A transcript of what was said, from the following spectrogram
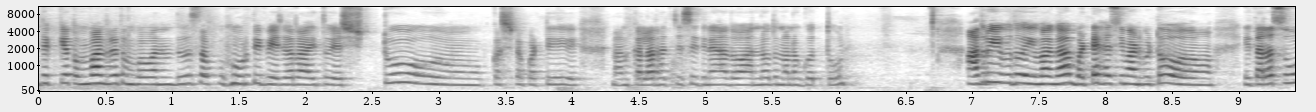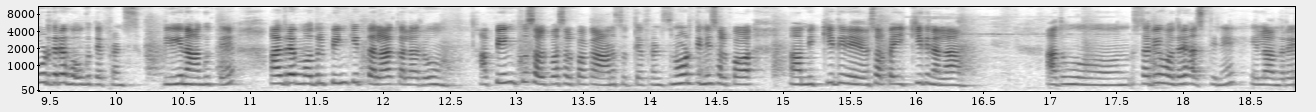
ಇದಕ್ಕೆ ತುಂಬ ಅಂದರೆ ತುಂಬ ಒಂದು ಸ್ವಲ್ಪ ಪೂರ್ತಿ ಬೇಜಾರಾಯಿತು. ಎಷ್ಟು ಕಷ್ಟಪಟ್ಟು ನಾನು ಕಲರ್ ಹಚ್ಚಿಸಿದ್ದೀನಿ, ಅದು ಅನ್ನೋದು ನನಗೆ ಗೊತ್ತು. ಆದರೂ ಇವತ್ತು ಇವಾಗ ಬಟ್ಟೆ ಹಸಿ ಮಾಡಿಬಿಟ್ಟು, ಈ ಥರ ಸೂಡಿದ್ರೆ ಹೋಗುತ್ತೆ ಫ್ರೆಂಡ್ಸ್ ಕ್ಲೀನ್ ಆಗುತ್ತೆ. ಆದರೆ ಮೊದಲು ಪಿಂಕ್ ಇತ್ತಲ್ಲ ಕಲರು ಆ ಪಿಂಕು ಸ್ವಲ್ಪ ಸ್ವಲ್ಪ ಕಾಣಿಸುತ್ತೆ ಫ್ರೆಂಡ್ಸ್ ನೋಡ್ತೀನಿ ಸ್ವಲ್ಪ ಮಿಕ್ಕಿದ್ದೀನಿ ಸ್ವಲ್ಪ ಇಕ್ಕಿದ್ದೀನಲ್ಲ ಅದು ಸರಿ ಹೋದರೆ ಹಚ್ತೀನಿ. ಇಲ್ಲಾಂದರೆ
